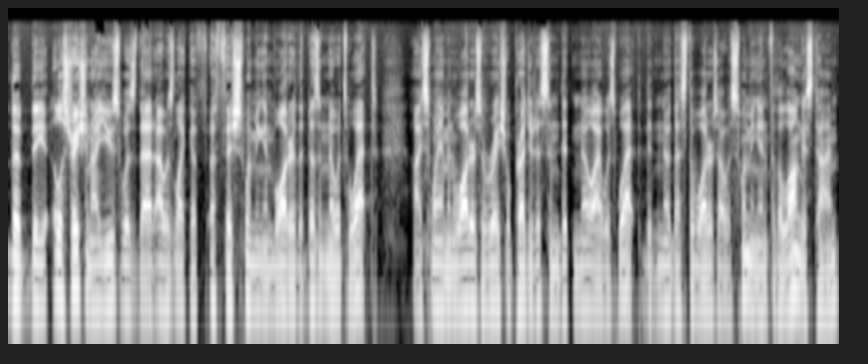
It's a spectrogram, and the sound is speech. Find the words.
the the illustration I used was that I was like a, a fish swimming in water that doesn't know it's wet. I swam in waters of racial prejudice and didn't know I was wet. Didn't know that's the waters I was swimming in for the longest time.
